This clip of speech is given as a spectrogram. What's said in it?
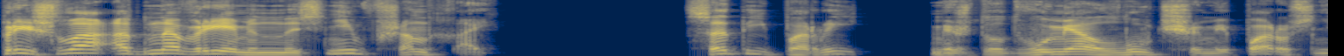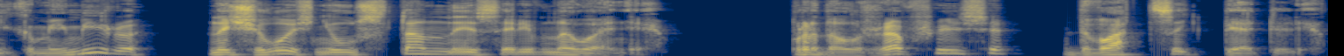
пришла одновременно с ним в Шанхай. С этой поры между двумя лучшими парусниками мира началось неустанное соревнование, продолжавшееся 25 лет.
